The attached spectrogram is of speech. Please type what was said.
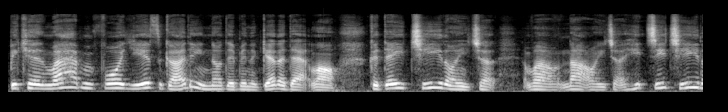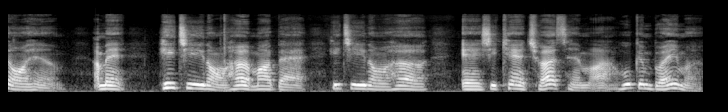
because what happened four years ago? I didn't know they've been together that long. Could they cheat on each other? Well, not on each other. He, she cheated on him. I mean, he cheated on her. My bad. He cheated on her, and she can't trust him. Uh, who can blame her?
